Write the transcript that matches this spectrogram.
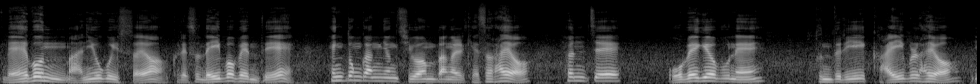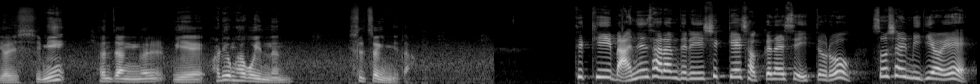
매번 많이 오고 있어요. 그래서 네이버 밴드에 행동 강령 지원방을 개설하여 현재 500여 분의 분들이 가입을 하여 열심히 현장을 위해 활용하고 있는 실정입니다. 특히 많은 사람들이 쉽게 접근할 수 있도록 소셜미디어에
